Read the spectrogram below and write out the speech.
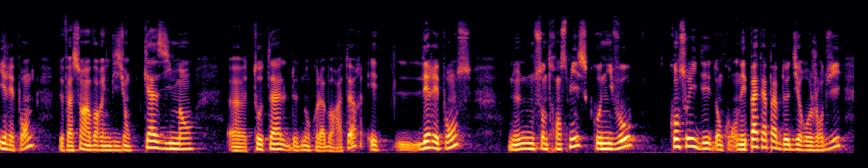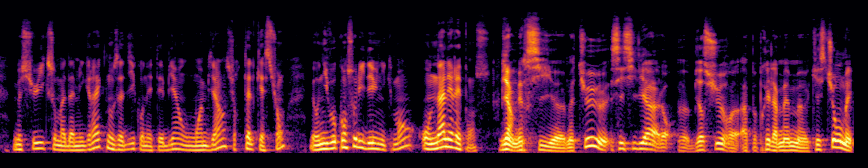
y répondent, de façon à avoir une vision quasiment euh, totale de nos collaborateurs. Et les réponses ne nous sont transmises qu'au niveau consolidé. Donc on n'est pas capable de dire aujourd'hui, Monsieur X ou Madame Y nous a dit qu'on était bien ou moins bien sur telle question, mais au niveau consolidé uniquement, on a les réponses. Bien, merci euh, Mathieu. Cécilia, alors euh, bien sûr, à peu près la même question, mais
